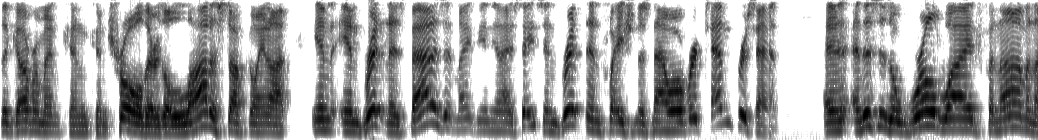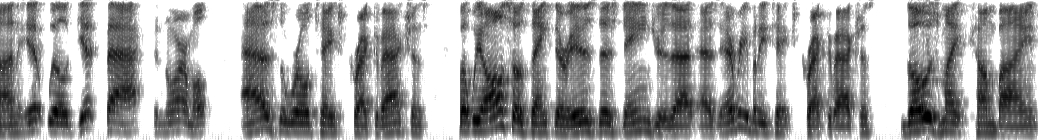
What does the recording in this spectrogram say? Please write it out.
the government can control. There's a lot of stuff going on in in Britain, as bad as it might be in the United States, in Britain, inflation is now over 10%. And, and this is a worldwide phenomenon. It will get back to normal as the world takes corrective actions. But we also think there is this danger that as everybody takes corrective actions, those might combine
